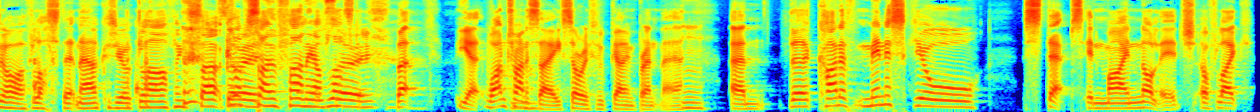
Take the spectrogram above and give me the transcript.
Oh, I've lost it now because you're laughing so. Cause I'm so funny. I've lost Sorry. it. But yeah, what I'm trying to say. Sorry for going Brent there. Um, the kind of minuscule steps in my knowledge of like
